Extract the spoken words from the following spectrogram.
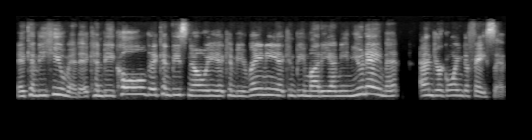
it can be humid, it can be cold, it can be snowy, it can be rainy, it can be muddy. I mean, you name it, and you're going to face it.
